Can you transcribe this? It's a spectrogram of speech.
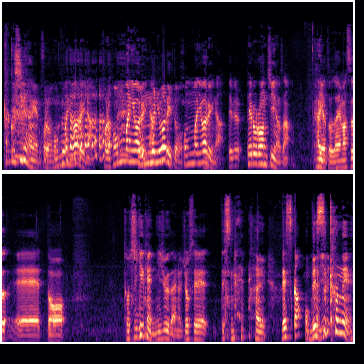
確信犯やろこれほんまに悪いな。これほんまに悪いな。ほんまに悪いと思う。ほんまに悪いな、ペペロペロロンチーノさん、はい。ありがとうございます。えー、っと栃木県20代の女性ですね。はい。ですか？ほんまに？ですかね。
